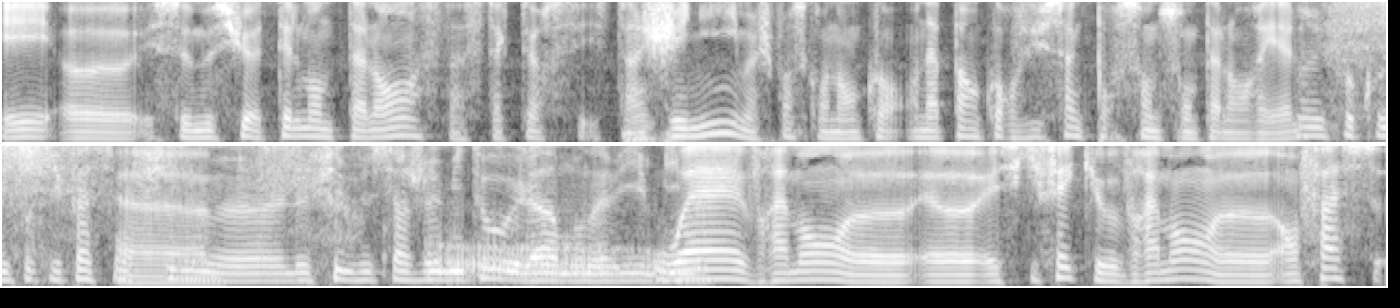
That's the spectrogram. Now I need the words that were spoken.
Et euh, ce monsieur a tellement de talent. C'est un cet acteur, c'est un génie. Moi, je pense qu'on a encore, on n'a pas encore vu 5% de son talent réel. Non, il faut qu'il fasse son Euh, film, euh, le film de Serge Le Mito. Et là, à mon avis, bim. Ouais, vraiment. Euh, euh, et ce qui fait que vraiment euh, en face.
